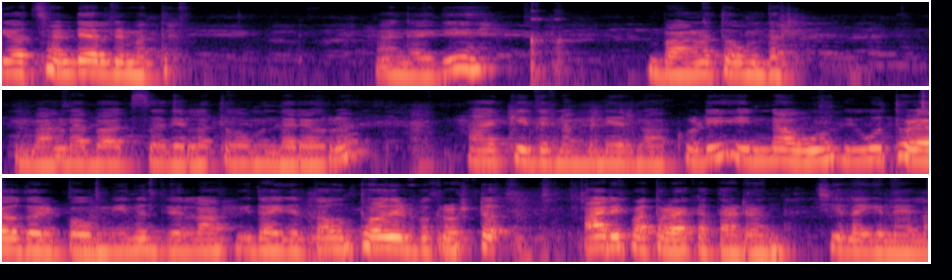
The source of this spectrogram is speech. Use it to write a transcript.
ಇವತ್ತು ಸಂಡೇ ಅಲ್ರಿ ಮತ್ತೆ ಹಾಗಾಗಿ ಬಾಂಗ್ಣ ತೊಗೊಂಬಂದಾರೆ ಬಾಂಗ್ಣ ಬಾಕ್ಸ್ ಅದೆಲ್ಲ ತೊಗೊಂಬಂದಾರೆ ಅವರು. ಹಾಕಿದ್ರಿ ನಮ್ಮ ನೀರನ್ನ ಹಾಕೊಡಿ. ಇನ್ನು ಇವು ತೊಳೆಯೋದವ್ರಿಪ್ಪ ಅವು ಮೀನದ್ವೆಲ್ಲ ಇದಾಗಿರ್ತಾವೆ. ಅವ್ನು ತೊಳೆದಿಡ್ಬೇಕು ಅಷ್ಟು. ಆರಿಪ ತೊಳೆಯಕತ್ತಾಡ್ರಿ ಒಂದು ಚೀಲಾಗಿಲ್ಲ ಗಿಲ ಎಲ್ಲ.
